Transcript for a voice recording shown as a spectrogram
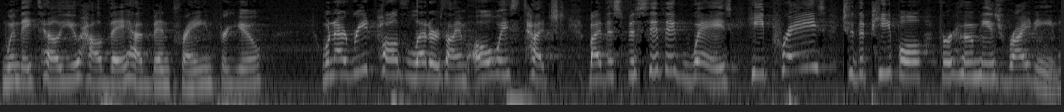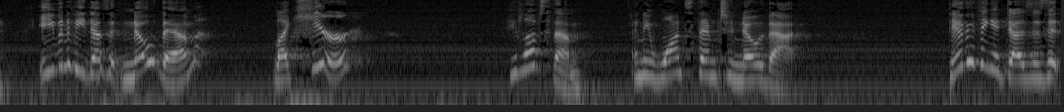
when they tell you how they have been praying for you. When I read Paul's letters, I am always touched by the specific ways he prays to the people for whom he's writing. Even if he doesn't know them, like here, he loves them and he wants them to know that. The other thing it does is it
